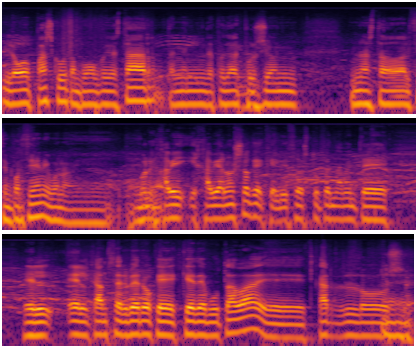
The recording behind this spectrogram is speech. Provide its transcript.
Y luego Pascu tampoco ha podido estar, también después de la expulsión no ha estado al 100%. Y bueno, y, Bueno, y Javi, y Javi Alonso, que, que lo hizo estupendamente el, el cancerbero que, que debutaba. eh, Carlos. Eh.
